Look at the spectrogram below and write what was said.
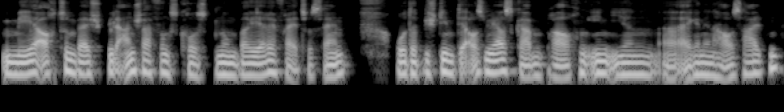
mehr auch zum Beispiel Anschaffungskosten, um barrierefrei zu sein oder bestimmte Aus Mehrausgaben brauchen in ihren äh, eigenen Haushalten.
